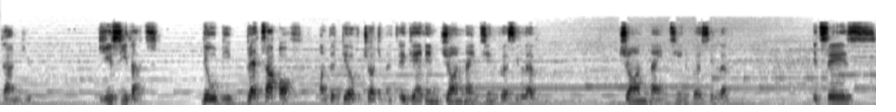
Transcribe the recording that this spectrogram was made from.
than you. Do you see that? They will be better off on the day of judgment. Again in John 19, verse 11. John 19, verse 11. It says,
